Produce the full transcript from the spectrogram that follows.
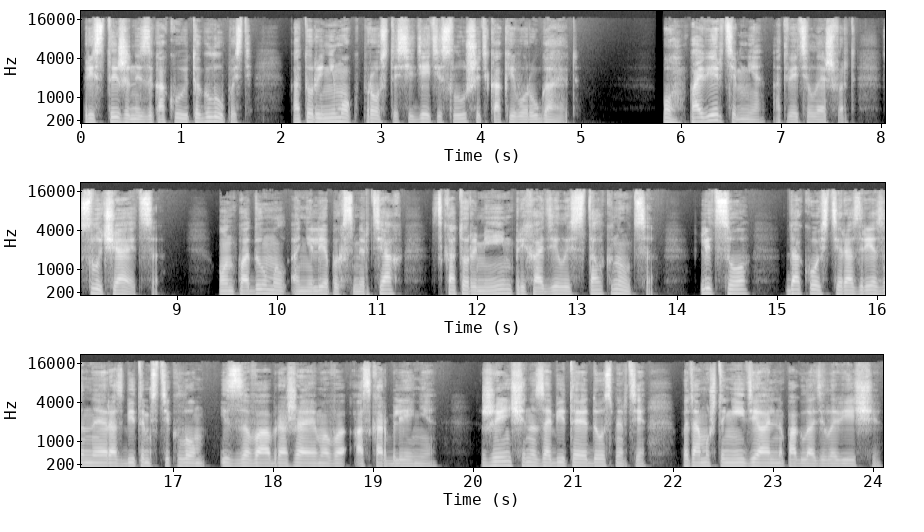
пристыженный за какую-то глупость, который не мог просто сидеть и слушать, как его ругают. «О, поверьте мне», — ответил Эшфорд, — «случается». Он подумал о нелепых смертях, с которыми им приходилось столкнуться. Лицо, до кости разрезанное разбитым стеклом из-за воображаемого оскорбления, женщина, забитая до смерти, потому что не идеально погладила вещи,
